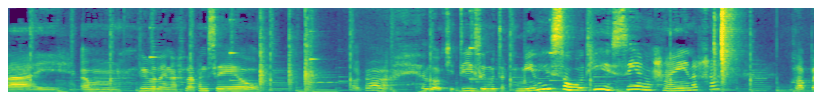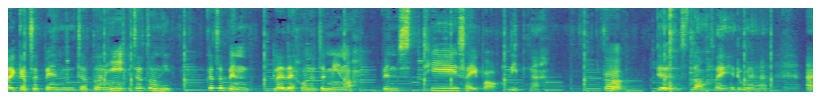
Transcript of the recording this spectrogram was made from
ลายเอ่มเรียกว่าอะไรนะลาพันเซล แล้วก็ Hello Kitty ซื้อมาจากมินิโซที่เซี่ยงไฮ้นะคะ ต่อไปก็จะเป็นเจ้าตัวนี้ เจ้าตัวนี้ก็จะเป็นหลาย ๆ คนน่าจะมีเนาะ เป็นที่ใส่ปลอกลิปนะ ก็เดี๋ยวลองใส่ให้ดูนะคะ อะ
